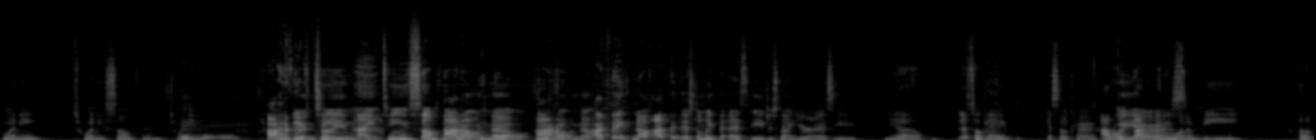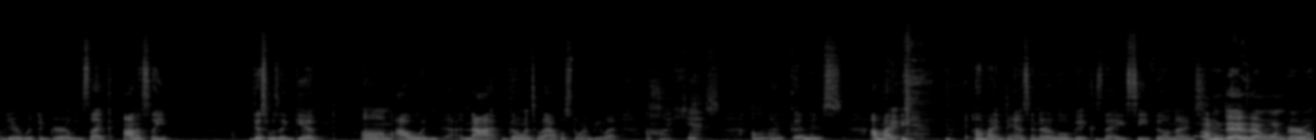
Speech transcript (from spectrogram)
20, 20 something, 20, I couldn't tell 2015, you. 19 something. I don't know. I don't know. I think no. I think they still make the SE, just not your SE. Yeah, it's okay. It's okay. I don't. Yeah, I don't guys. even want to be up there with the girlies. Like honestly, this was a gift. Um, I would not go into an Apple store and be like, "Oh yes, oh my goodness." I might, I might dance in there a little bit because the AC feel nice. I'm dead. That one girl.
